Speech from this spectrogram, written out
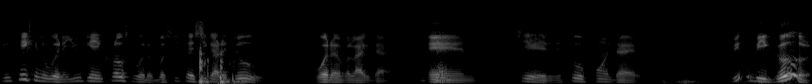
you kicking with her, you getting close with her, but she says she got a dude, whatever like that. Okay. And shit, it's to a point that we could be good.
